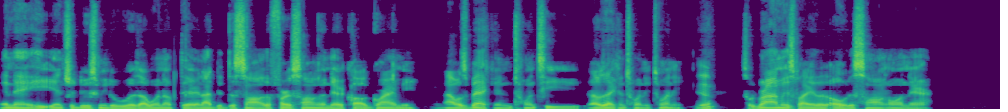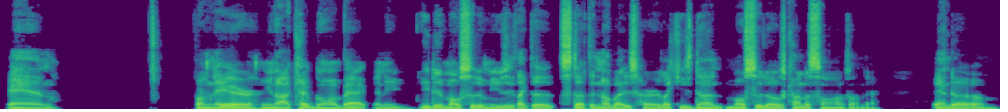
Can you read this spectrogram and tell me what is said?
And then he introduced me to Woods. I went up there and I did the song, the first song in there called "Grimy," and that was back in twenty. That was back in twenty twenty. Yeah. So "Grimy" is probably the oldest song on there, and from there, you know, I kept going back, and he he did most of the music, like the stuff that nobody's heard. Like he's done most of those kind of songs on there, and um,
